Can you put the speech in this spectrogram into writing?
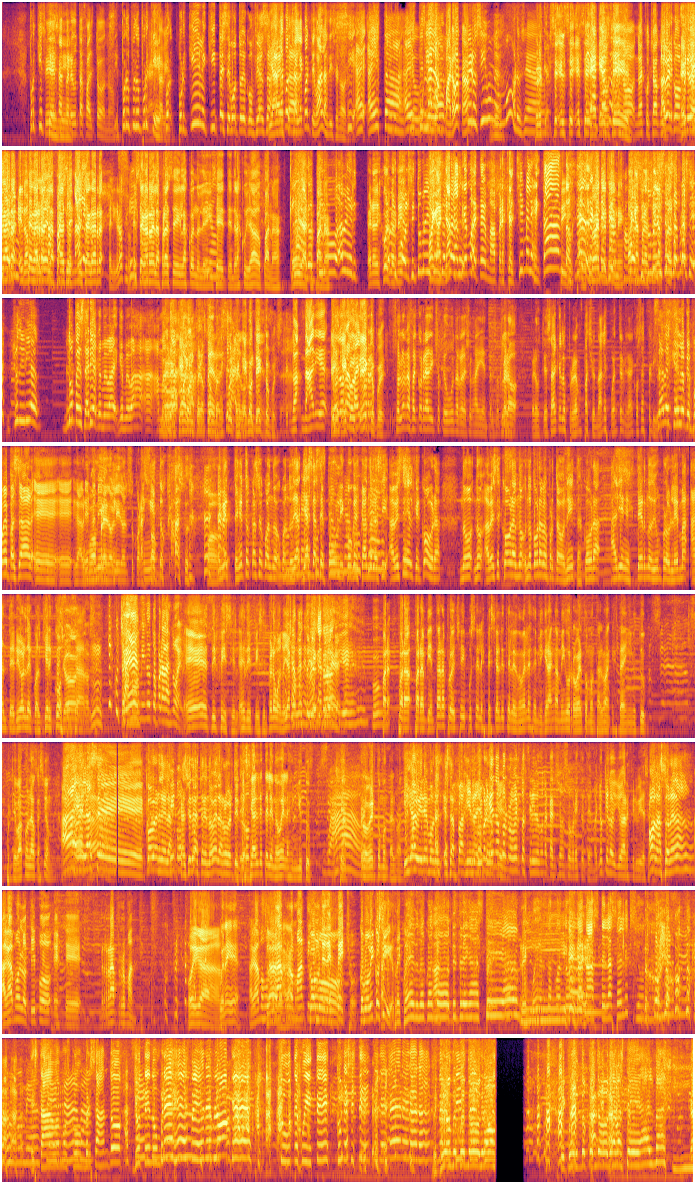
¿Por qué Sí, esa pregunta faltó, ¿no? Sí, pero, pero ¿por Ya, qué? ¿Por, por qué le quita ese voto de confianza Y a anda con esta- chaleco antibalas, dicen ahora. Sí, a, a esta, Pero- a pero este Una lugar. lamparota. Pero sí es un amor, o sea. Pero es que él se, él se, él se, Mira, él ¿acaso- se- no, no he escuchado que A ver, como él se agarra, él se agarra de la frase, él se agarra, peligrosos. Sí. él se agarra de la frase de Glass cuando le Pero- dice, tendrás cuidado, pana. Claro, Cuídate, pana. pero a ver, Pero discúlpeme. A ver, Paul, si tú me dices Oigan, esa ya frase- cambiemos de tema, pero es que el chisme les encanta Sí. a ustedes. no de entretiene. chancho. Oiga, si pero tú me dices esa frase, yo diría, no pensaría que me, va, que me vas a, a No, mandar. ¿en qué Oiga, contexto? pero Pedro, pues? disculpe, ¿En qué ¿me contexto, pues? No, nadie. ¿En Solo qué Rafael, contexto, Correa, pues? solo Rafael Correa ha dicho que hubo una relación ahí entre eso. Claro. Pero, pero usted sabe que los problemas pasionales pueden terminar en cosas peligrosas. ¿Sabes qué es lo que puede pasar, eh, eh, Gabriel? Un hombre también dolido en su corazón. En estos casos, en, en estos casos cuando, ya, se hace público un escándalo así, a veces el que cobra, no, no, a veces cobra, no, no cobran los protagonistas, cobra alguien externo de un problema anterior de cualquier cosa. Yo o sea, no sé. mm, ¿Qué escuchamos? Tres minutos para las nueve. es difícil, es difícil. Pero bueno, ya con esto yo creo. Para, para, para ambientar aproveché y puse el especial de telenovelas de mi gran amigo Roberto Montalbán, que está en YouTube. Porque va con la ocasión. Ah, él Ah, hace cover de las canciones de las telenovelas, Robertito. Especial de telenovelas en YouTube. Wow. Sí, Roberto Montalbán. Y ya veremos esa página. Yo ¿Por qué creo no que... con Roberto escriben una canción sobre este tema? Yo quiero ayudar a escribir esa Hola, canción. Soledad. Hagámoslo tipo este rap romántico. Oiga. Buena idea. Hagamos un rap hagamos. romántico como, de despecho. Como Vico sí. Recuerda cuando Ah, sí. te entregaste a mí. Recuerda cuando ganaste las elecciones. Cómo me Estábamos conversando, yo te nombré jefe de bloque, tú te fuiste con mi asistente. me Recuerdo cuando grabaste. Recuerdo cuando Ah, grabaste al Maggi.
